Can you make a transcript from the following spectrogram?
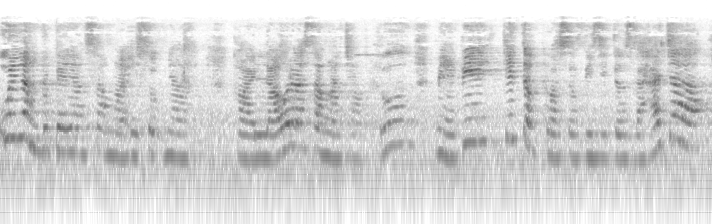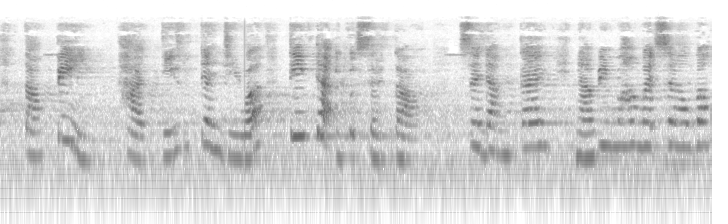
ulang benda yang sama esoknya. Kalau rasa macam tu, maybe kita puasa fizikal sahaja. Tapi, hati dan jiwa tidak ikut serta. Sedangkan Nabi Muhammad SAW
